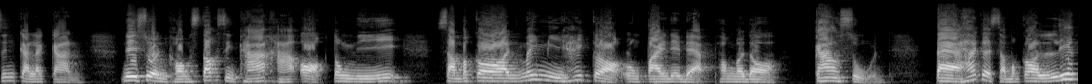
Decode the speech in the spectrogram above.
ซึ่งกันและกัน ในส่วนของสต็อกสินค้าขาออกตรงนี้สัมภากระไม่มีให้กรอกลงไปในแบบพงด90 แต่ถ้าเกิดสัมภากระเรียก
